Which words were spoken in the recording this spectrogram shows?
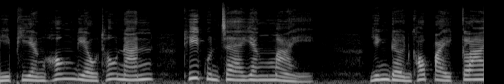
มีเพียงห้องเดียวเท่านั้นที่กุญแจยังใหม่ ยิ่งเดินเข้าไปใกล้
